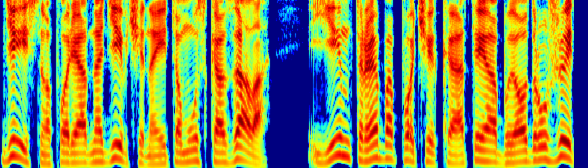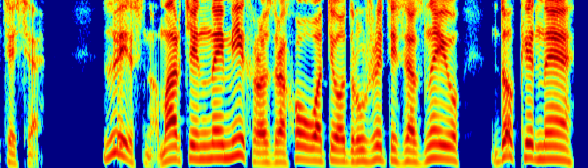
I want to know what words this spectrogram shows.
дійсно порядна дівчина і тому сказала їм треба почекати, аби одружитися. Звісно, Мартін не міг розраховувати одружитися з нею, доки не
